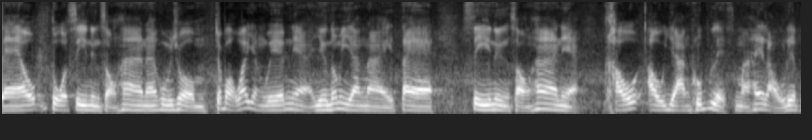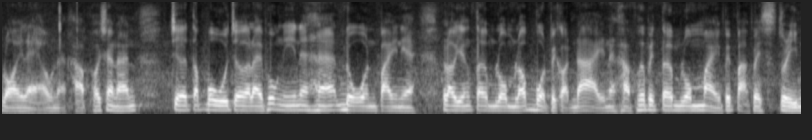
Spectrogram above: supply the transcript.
แล้วตัว C125 นะคุณผู้ชม จะบอกว่าอย่างเวฟเนี่ยยังต้องมียางในแต่ C125 เนี่ยเขาเอายางทุบเลสมาให้เราเรียบร้อยแล้วนะครับ เพราะฉะนั้นเจอตะปูเจออะไรพวกนี้นะฮะโดนไปเนี่ยเรายังเติมลมแล้วบดไปก่อนได้นะครับ เพื่อไปเติมลมใหม่ไปปากไปสตรีม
